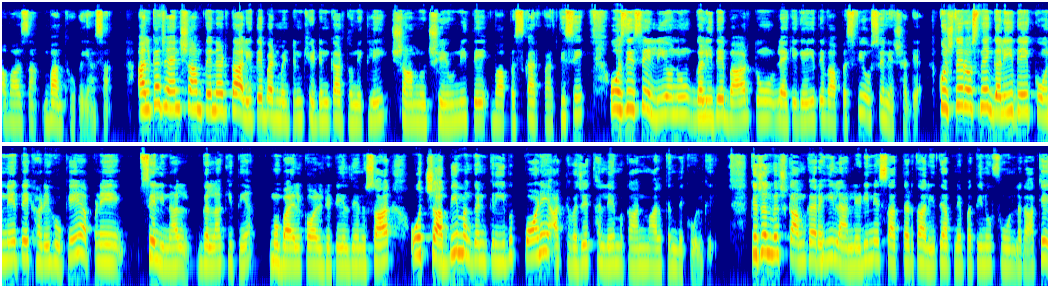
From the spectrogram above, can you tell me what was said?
ਆਵਾਜ਼ਾਂ ਬੰਦ ਹੋ ਗਈਆਂ ਸਨ। ਅਲਕਾ ਜੈਨ ਸ਼ਾਮ 3:48 ਤੇ ਬੈਡਮਿੰਟਨ ਖੇਡਣ ਘਰ ਤੋਂ ਨਿਕਲੀ। ਸ਼ਾਮ ਨੂੰ 6:19 ਤੇ ਵਾਪਸ ਘਰ ਪਰਤੀ ਸੀ। ਉਸ ਦੀ ਸਹੇਲੀ ਉਹਨੂੰ ਗਲੀ ਦੇ ਬਾਹਰ ਤੋਂ ਲੈ ਕੇ ਗਈ ਤੇ ਵਾਪਸ ਵੀ ਉਸੇ ਨੇ ਛੱਡਿਆ। ਕੁਝ ਦੇਰ ਉਸਨੇ ਗਲੀ ਦੇ ਕੋਨੇ ਤੇ ਖੜੇ ਹੋ ਕੇ ਆਪਣੇ ਸਹੇਲੀ ਨਾਲ ਗੱਲਾਂ ਕੀਤੀਆਂ ਮੋਬਾਈਲ ਕਾਲ ਡਿਟੇਲ ਦੇ ਅਨੁਸਾਰ, ਉਹ ਚਾਬੀ ਮੰਗਣ ਕਰੀਬ ਪੌਣੇ 8 ਵਜੇ ਥੱਲੇ ਮਕਾਨ ਮਾਲਕਨ ਦੇ ਕੋਲ ਗਈ। ਕਿਚਨ ਵਿੱਚ ਕੰਮ ਕਰ ਰਹੀ ਲੈਂਡਲੇਡੀ ਨੇ 7:48 ਤੇ ਆਪਣੇ ਪਤੀ ਨੂੰ ਫੋਨ ਲਗਾ ਕੇ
